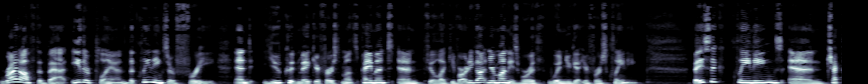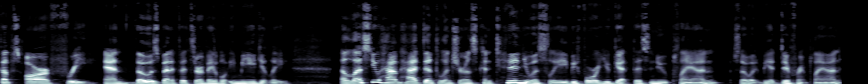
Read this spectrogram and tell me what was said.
Right off the bat, either plan, the cleanings are free, and you could make your first month's payment and feel like you've already gotten your money's worth when you get your first cleaning. Basic cleanings and checkups are free, and those benefits are available immediately unless you have had dental insurance continuously before you get this new plan, so it'd be a different plan.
